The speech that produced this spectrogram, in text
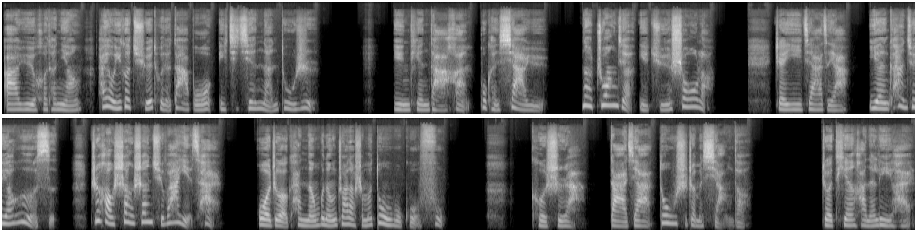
阿玉和他娘还有一个瘸腿的大伯一起艰难度日，阴天大旱，不肯下雨。那庄稼也绝收了，这一家子呀，眼看就要饿死，只好上山去挖野菜，或者看能不能抓到什么动物果腹。可是啊，大家都是这么想的。这天旱的厉害，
